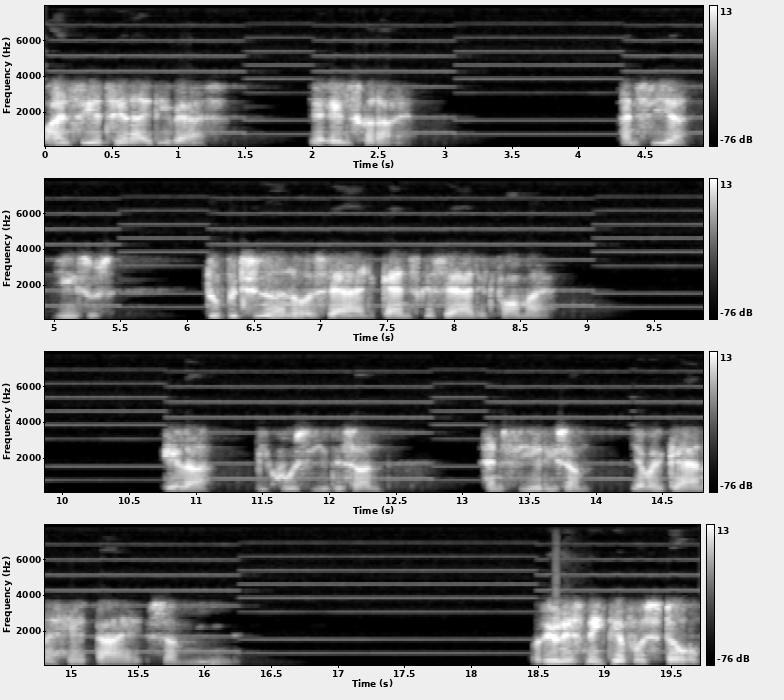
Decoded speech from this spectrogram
Og han siger til dig i de vers, jeg elsker dig. Han siger, Jesus, du betyder noget særligt, ganske særligt for mig. Eller vi kunne sige det sådan, han siger ligesom, jeg vil gerne have dig som min. Og det er jo næsten ikke til at forstå.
